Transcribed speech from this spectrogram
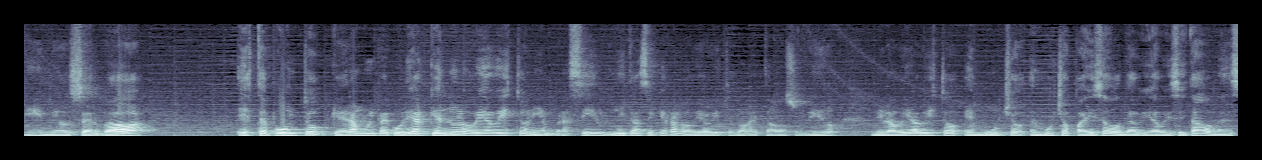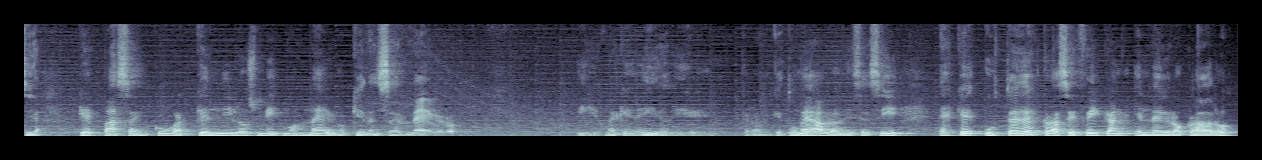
Y me observaba este punto que era muy peculiar, que él no lo había visto ni en Brasil, ni tan siquiera lo había visto en los Estados Unidos, ni lo había visto en, muchos en muchos países donde había visitado. Me decía, ¿qué pasa en Cuba? Que ni los mismos negros quieren ser negros. Y yo me quedé y dije, pero que tú me hablas, dice, sí, es que ustedes clasifican el negro claro,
